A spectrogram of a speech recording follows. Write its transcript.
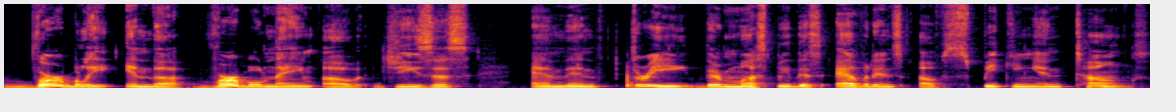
verbally in the verbal name of Jesus. And then three, there must be this evidence of speaking in tongues.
